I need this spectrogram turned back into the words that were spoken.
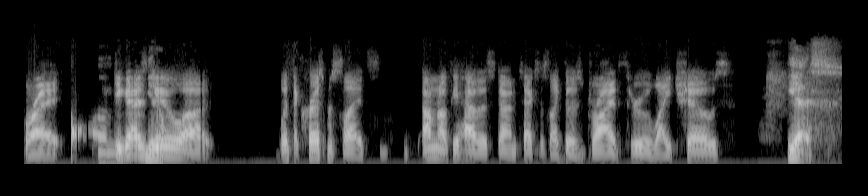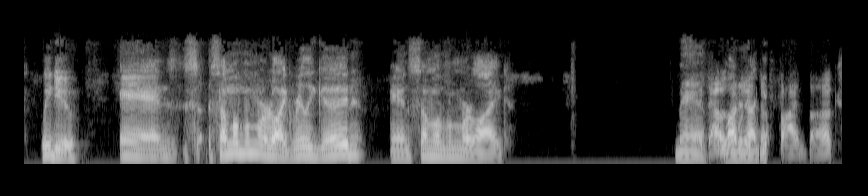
Right. Um, Do you guys know- do uh, with the Christmas lights? I don't know if you have this down in Texas, like those drive-through light shows. Yes, we do. And s- some of them are like really good, and some of them are like, man, Like that was why did I get? five bucks.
